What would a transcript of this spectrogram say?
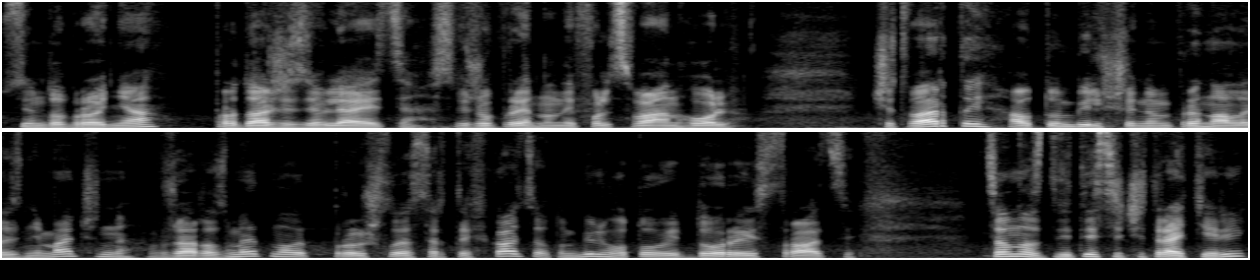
Всім доброго дня. В продажі з'являється свіжопригнаний Volkswagen Golf 4. Автомобіль щойно ми пригнали з Німеччини, вже розмитнили, пройшли сертифікацію, автомобіль готовий до реєстрації. Це у нас 2003 рік,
